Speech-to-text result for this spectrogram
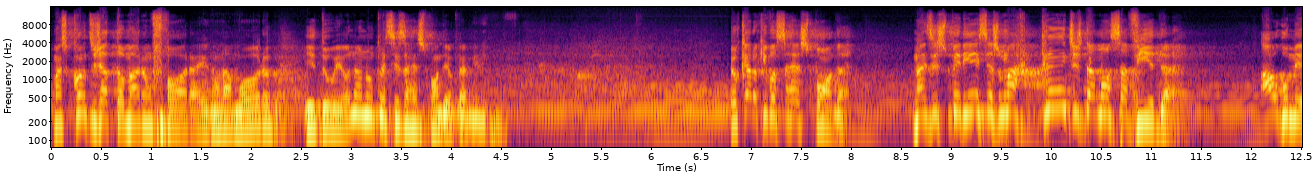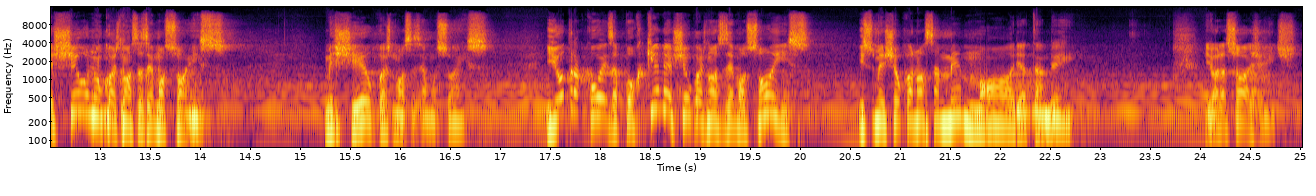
Mas quantos já tomaram fora aí no namoro e doeu? Não, não precisa responder para mim. Eu quero que você responda nas experiências marcantes da nossa vida, algo mexeu ou não com as nossas emoções? Mexeu com as nossas emoções. E outra coisa, por que mexeu com as nossas emoções? Isso mexeu com a nossa memória também. E olha só, gente.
